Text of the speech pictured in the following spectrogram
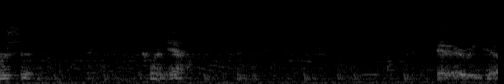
Have a sip. Come on, yeah. There we go.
